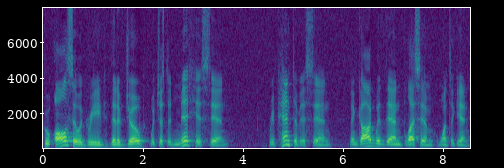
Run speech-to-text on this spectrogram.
who also agreed that if Job would just admit his sin, repent of his sin, then God would then bless him once again.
